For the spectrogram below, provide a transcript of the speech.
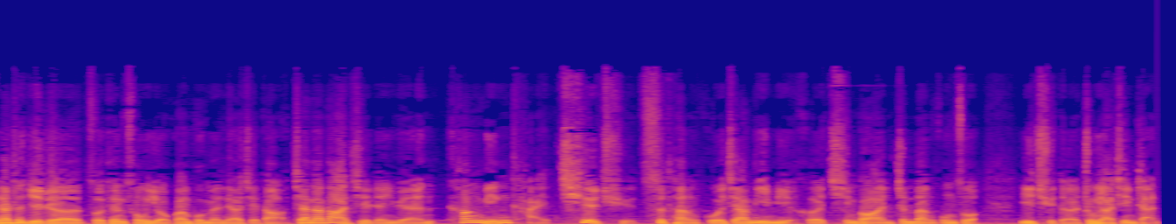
央视记者昨天从有关部门了解到，加拿大籍人员康明凯窃取、刺探国家秘密和情报案侦办工作已取得重要进展。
